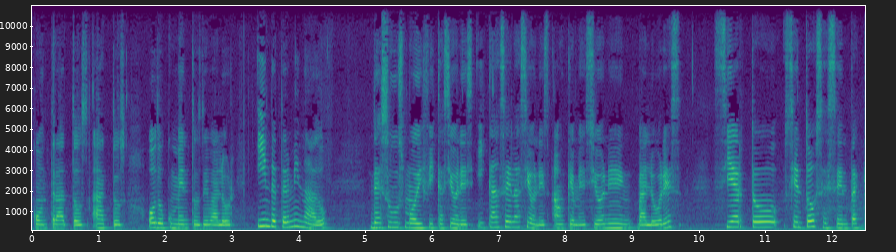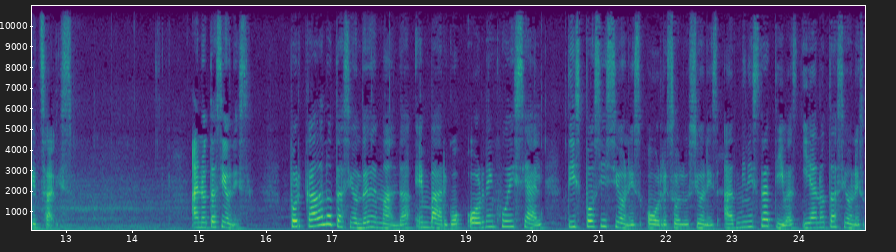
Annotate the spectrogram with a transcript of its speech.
contratos, actos o documentos de valor indeterminado, de sus modificaciones y cancelaciones, aunque mencionen valores, cierto 160 quetzales. Anotaciones. Por cada anotación de demanda, embargo, orden judicial, disposiciones o resoluciones administrativas y anotaciones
